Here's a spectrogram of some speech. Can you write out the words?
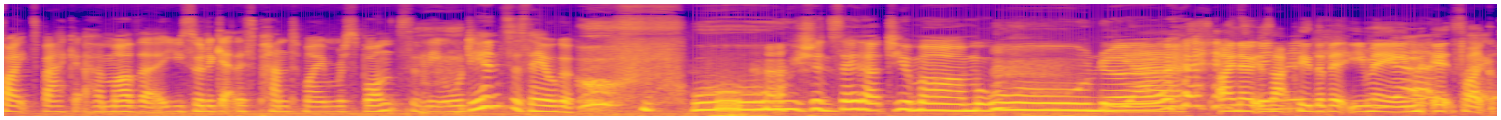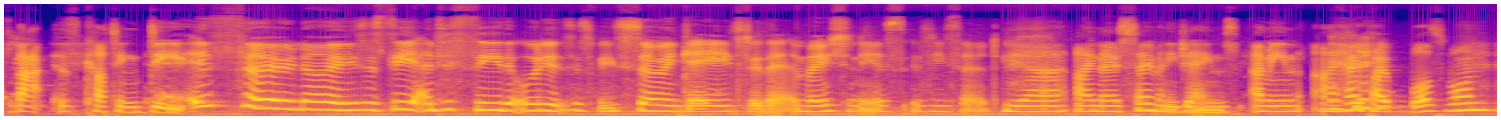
fights back at her mother, you sort of get this pantomime response in the audience as they all go, "Oh, you shouldn't say that to your mom." Oh no! Yes, I know exactly the bit you mean. Yeah, it's exactly. like that is cutting deep. It's so nice to see and to see the audience just be so engaged with it emotionally, as as you said. Yeah, I know so many Janes. I mean, I hope I was one.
